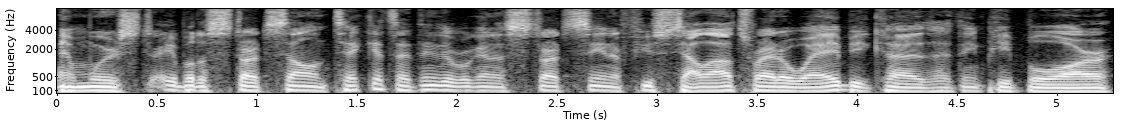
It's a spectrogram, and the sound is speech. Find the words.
and we're able to start selling tickets, I think that we're going to start seeing a few sellouts right away because I think people are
